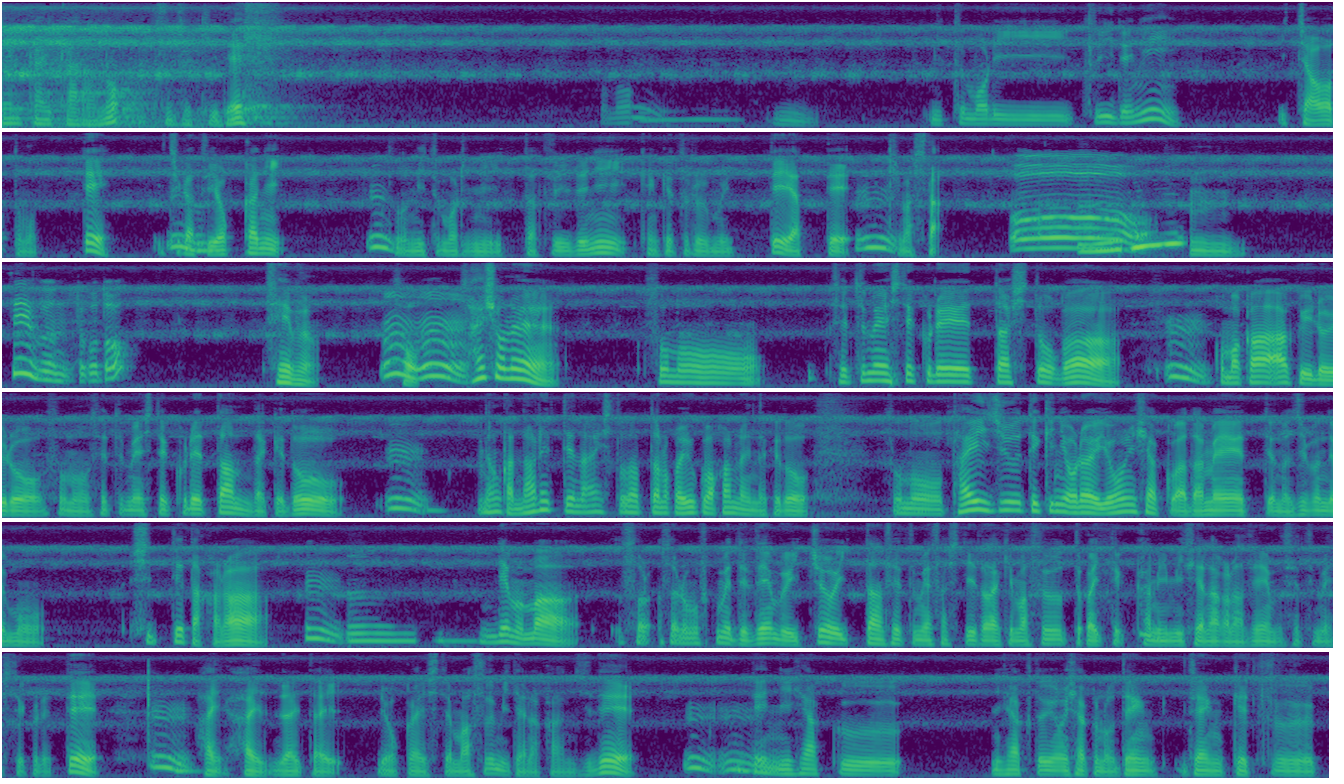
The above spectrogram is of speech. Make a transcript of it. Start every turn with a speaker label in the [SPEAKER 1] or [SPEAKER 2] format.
[SPEAKER 1] 前回からの続きです。その、うん、見積もりついでに行っちゃおうと思って、1月4日に
[SPEAKER 2] うん
[SPEAKER 1] その見積もりに行ったついでに献血ルーム行ってやってきました。
[SPEAKER 2] おー、
[SPEAKER 1] うん。
[SPEAKER 2] 成分ってこと？
[SPEAKER 1] 成分。
[SPEAKER 2] うん
[SPEAKER 1] そう
[SPEAKER 2] うん。
[SPEAKER 1] 最初ね、その、説明してくれた人が、
[SPEAKER 2] うん。
[SPEAKER 1] 細かくいろいろその説明してくれたんだけど、
[SPEAKER 2] うん。
[SPEAKER 1] なんか慣れてない人だったのかよくわかんないんだけど、その体重的に俺は400はダメっていうのは自分でも知ってたから、
[SPEAKER 2] うん。
[SPEAKER 1] でもまあ、そそれも含めて全部一応一旦説明させていただきますとか言って紙見せながら全部説明してくれて、
[SPEAKER 2] うん。
[SPEAKER 1] はいはい、だいたい了解してますみたいな感じで、
[SPEAKER 2] うん。うん。
[SPEAKER 1] で、200、200と400の全全血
